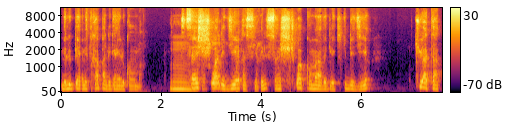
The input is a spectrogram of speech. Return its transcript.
ne lui permettra pas de gagner le combat. Hmm. C'est un choix de dire à Cyril, c'est un choix commun avec l'équipe de dire, tu attaques,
